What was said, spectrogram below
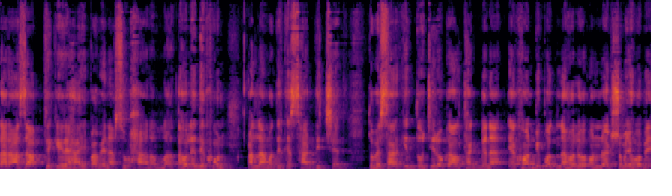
তার আজাব থেকে রেহাই পাবে না সুবহান আল্লাহ তাহলে দেখুন, আল্লাহ আমাদেরকে সার দিচ্ছেন। তবে সার কিন্তু চিরকাল থাকবে না। এখন বিপদ না হলেও অন্য এক সময় হবে,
